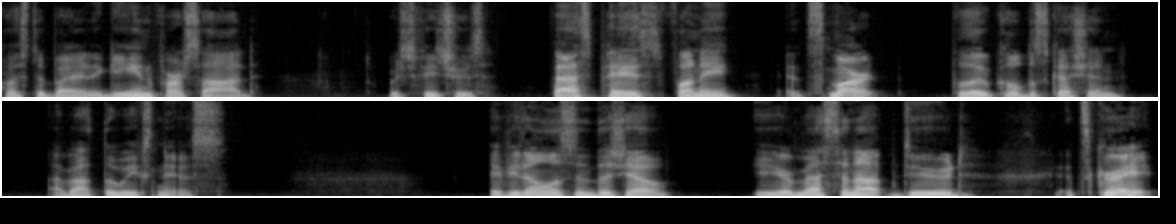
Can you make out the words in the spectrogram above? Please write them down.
hosted by Negin Farsad, which features fast paced, funny, and smart political discussion about the week's news. If you don't listen to the show, you're messing up, dude. It's great.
